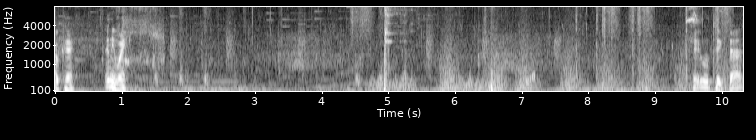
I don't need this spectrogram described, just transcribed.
Okay, anyway. Okay, we'll take that.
